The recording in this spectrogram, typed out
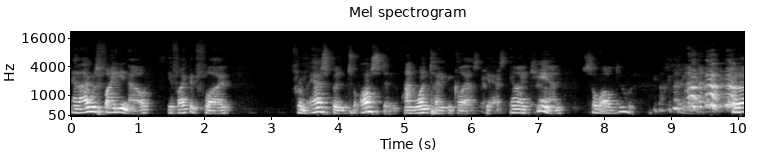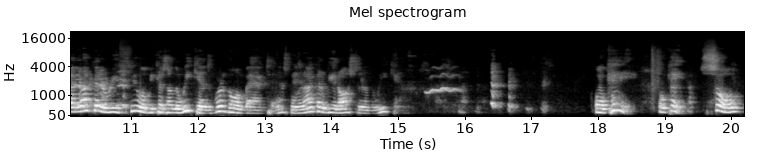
And I was finding out if I could fly from Aspen to Austin on one tank of glass gas, and I can, so I'll do it. but I'm not going to refuel because on the weekends we're going back to Aspen. We're not going to be in Austin on the weekend. Okay, okay. So,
